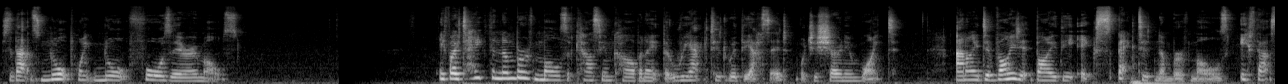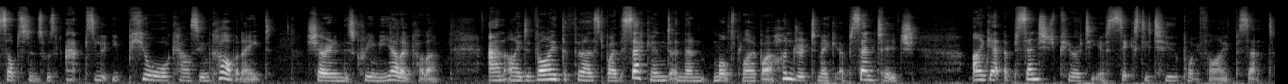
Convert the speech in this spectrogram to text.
So that's 0.040 moles. If I take the number of moles of calcium carbonate that reacted with the acid, which is shown in white, and I divide it by the expected number of moles if that substance was absolutely pure calcium carbonate, shown in this creamy yellow colour, and I divide the first by the second and then multiply by 100 to make it a percentage, I get a percentage purity of 62.5%.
